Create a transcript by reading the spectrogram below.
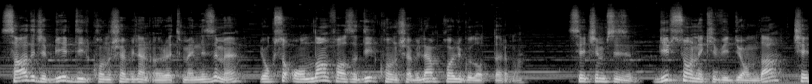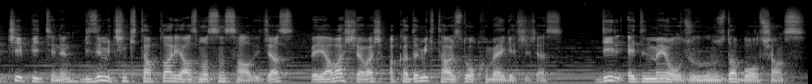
Sadece bir dil konuşabilen öğretmeninizi mi yoksa ondan fazla dil konuşabilen poliglotları mı? Seçim sizin. Bir sonraki videomda ChatGPT'nin bizim için kitaplar yazmasını sağlayacağız ve yavaş yavaş akademik tarzda okumaya geçeceğiz. Dil edinme yolculuğunuzda bol şans.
